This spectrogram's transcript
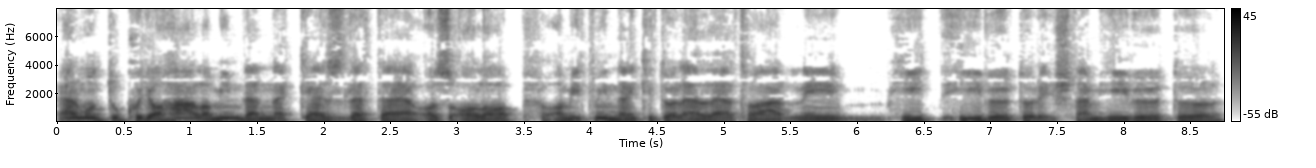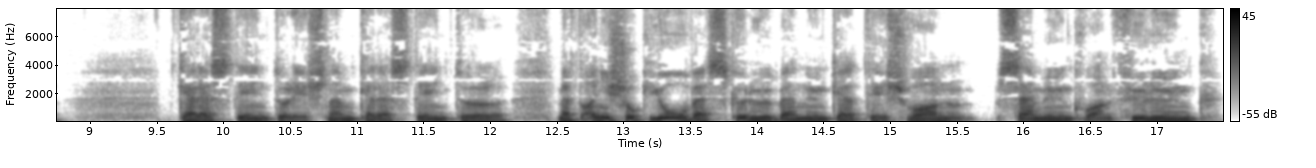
Elmondtuk, hogy a hála mindennek kezdete, az alap, amit mindenkitől el lehet várni, hívőtől és nem hívőtől, kereszténytől és nem kereszténytől, mert annyi sok jó vesz körül bennünket, és van szemünk, van fülünk,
